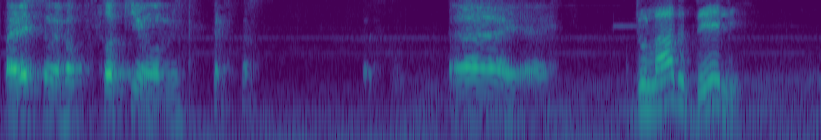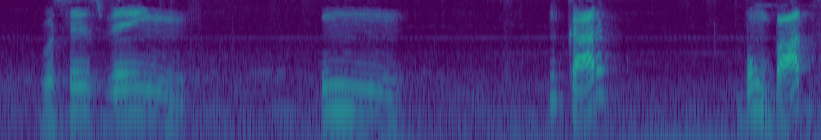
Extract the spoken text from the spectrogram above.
Parece um elfo, só que homem. ai, ai. Do lado dele, vocês veem um um cara bombado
